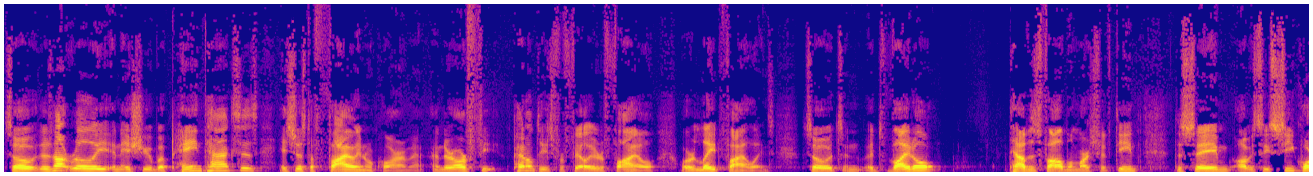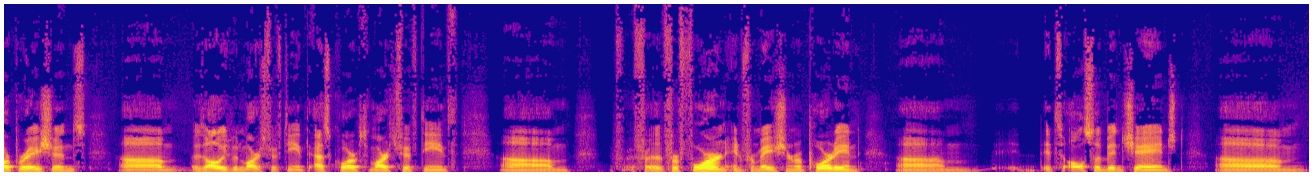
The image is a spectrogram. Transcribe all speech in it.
So there's not really an issue about paying taxes. It's just a filing requirement, and there are penalties for failure to file or late filings. So it's it's vital to have this filed on March 15th. The same, obviously, C corporations um, has always been March 15th. S corps March 15th. Um, for, for foreign information reporting, um, it's also been changed. Um,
